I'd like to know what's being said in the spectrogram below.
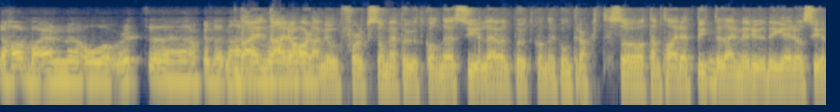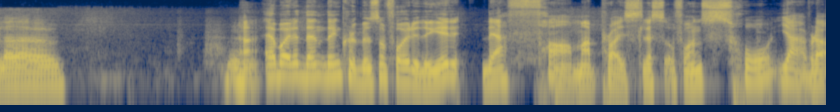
Det har Bayern all over it, eh, akkurat den her. Der, der eh, har de jo folk som er på utgående. Syle er vel på utgående kontrakt. Så at de tar et bytte der med Rudiger og Syle det- Ja, jeg bare, den, den klubben som får Rudiger, det er faen meg priceless å få en så jævla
